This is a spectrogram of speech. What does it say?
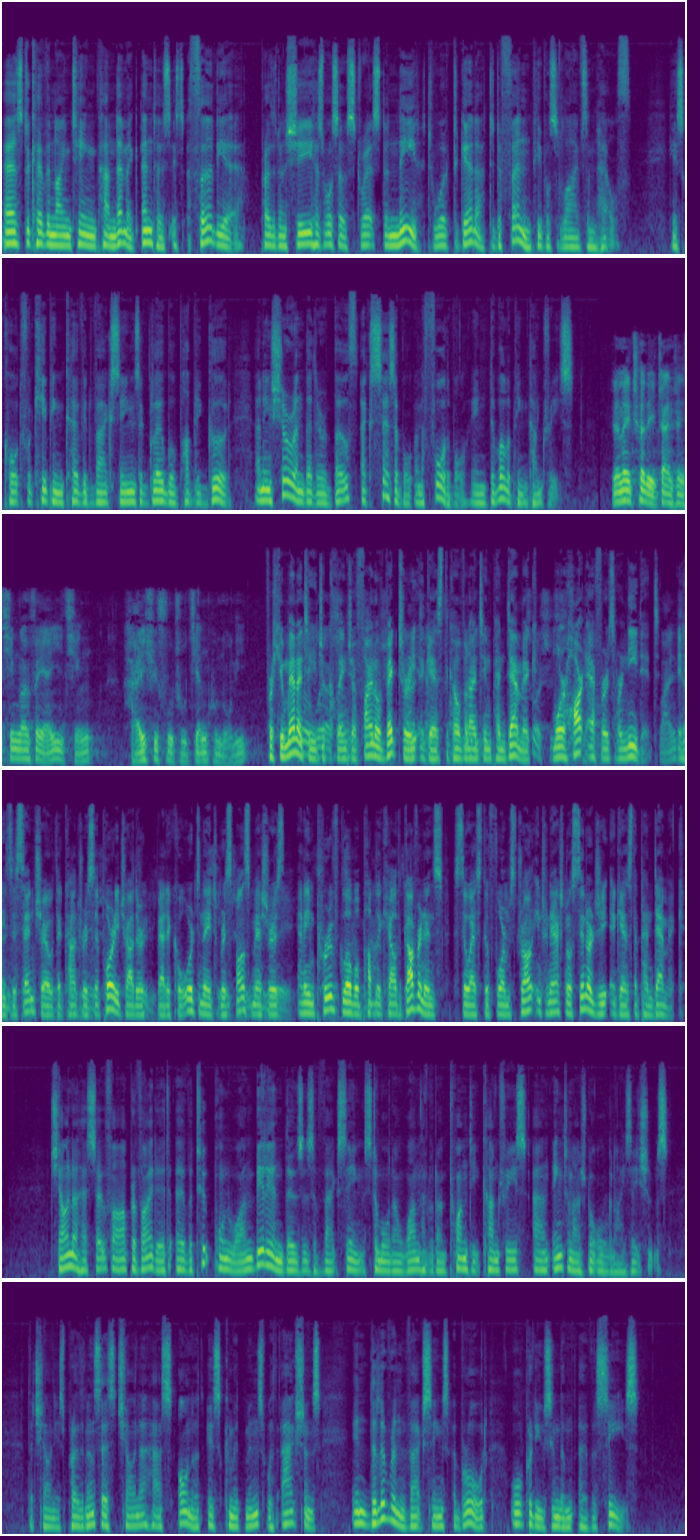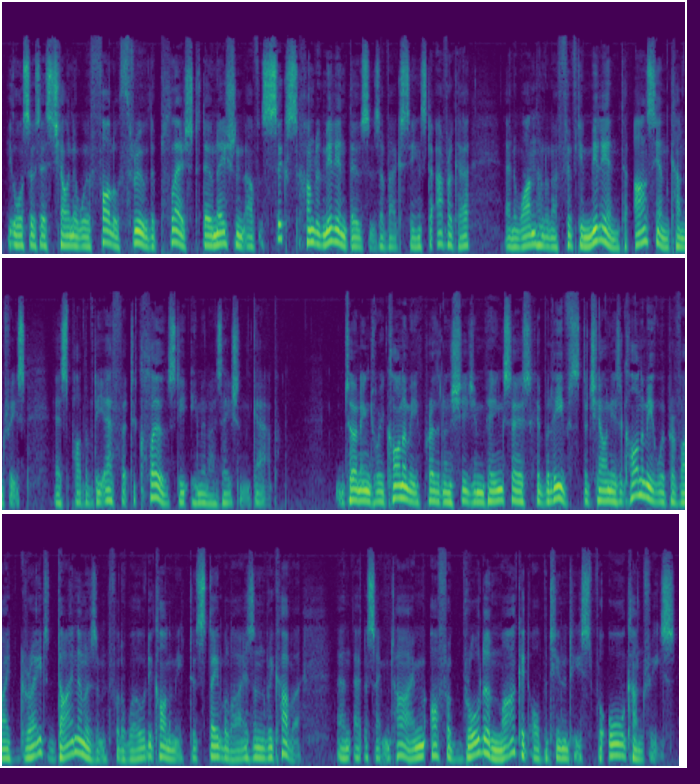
As the COVID 19 pandemic enters its third year, President Xi has also stressed the need to work together to defend people's lives and health. He has called for keeping COVID vaccines a global public good and ensuring that they are both accessible and affordable in developing countries. 人类彻底战胜新冠肺炎疫情，还需付出艰苦努力。 For humanity to clinch a final victory against the COVID 19 pandemic, more hard efforts are needed. It is essential that countries support each other, better coordinate response measures, and improve global public health governance so as to form strong international synergy against the pandemic. China has so far provided over 2.1 billion doses of vaccines to more than 120 countries and international organizations. The Chinese president says China has honored its commitments with actions in delivering vaccines abroad or producing them overseas. He also says China will follow through the pledged donation of 600 million doses of vaccines to Africa and 150 million to ASEAN countries as part of the effort to close the immunization gap. Turning to economy, President Xi Jinping says he believes the Chinese economy will provide great dynamism for the world economy to stabilize and recover, and at the same time offer broader market opportunities for all countries.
